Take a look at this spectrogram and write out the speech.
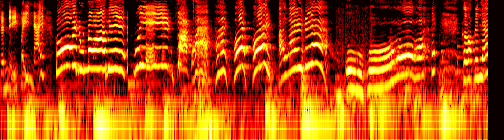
จะหนีไปไหนโอ้ยดูหน้าดิวิ่งฝ่าเฮ้ยเฮ้ยเฮ้ยเอะไรเนี่ย โอ้โหเกือบไปแล้ว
